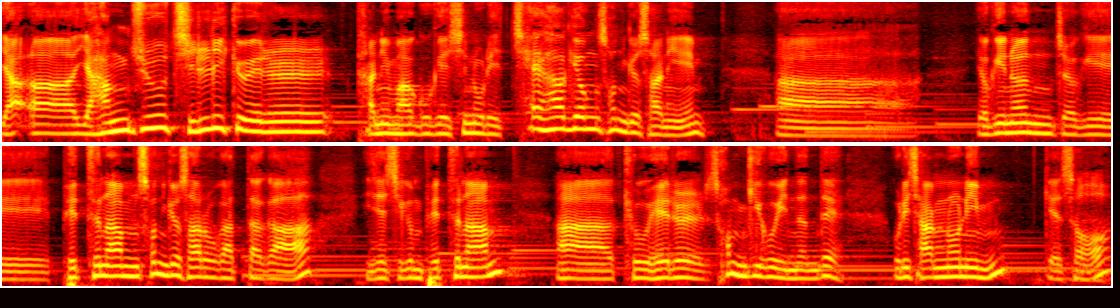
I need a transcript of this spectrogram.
야, 아, 양주 진리교회를 담임하고 계신 우리 최하경 선교사님, 아, 여기는 저기 베트남 선교사로 갔다가 이제 지금 베트남 아, 교회를 섬기고 있는데 우리 장로님께서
